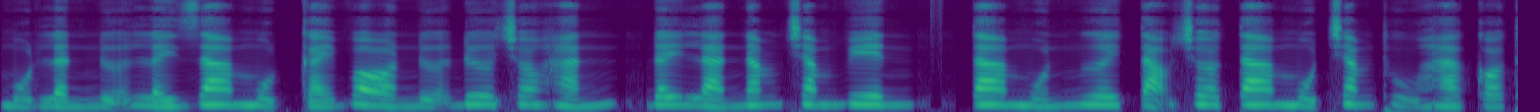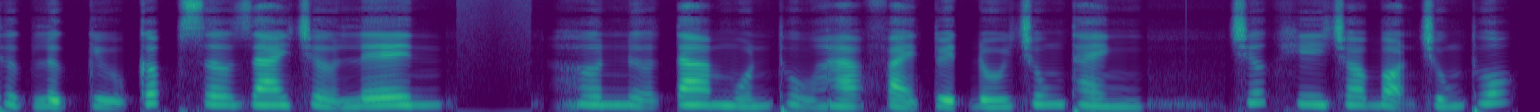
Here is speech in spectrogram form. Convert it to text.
một lần nữa lấy ra một cái vò nữa đưa cho hắn. Đây là 500 viên, ta muốn ngươi tạo cho ta 100 thủ hạ có thực lực cửu cấp sơ giai trở lên. Hơn nữa ta muốn thủ hạ phải tuyệt đối trung thành. Trước khi cho bọn chúng thuốc,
